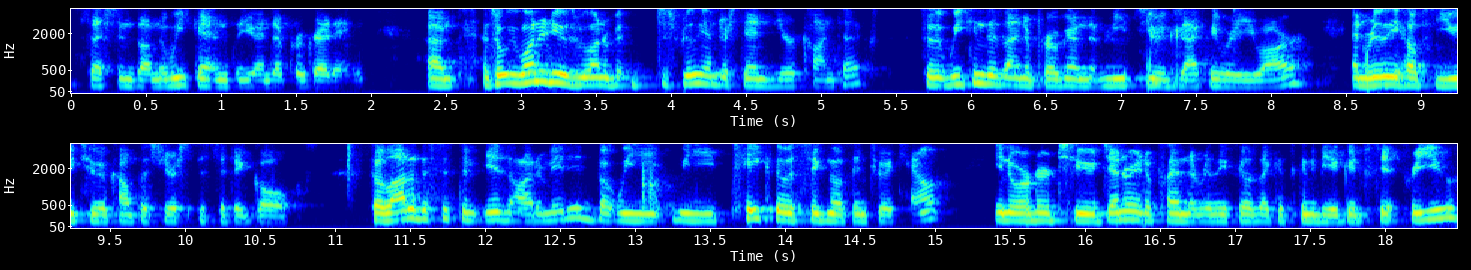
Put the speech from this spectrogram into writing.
sessions on the weekends that you end up regretting. Um, and so what we want to do is we want to just really understand your context so that we can design a program that meets you exactly where you are and really helps you to accomplish your specific goals. So a lot of the system is automated, but we, we take those signals into account in order to generate a plan that really feels like it's going to be a good fit for you.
